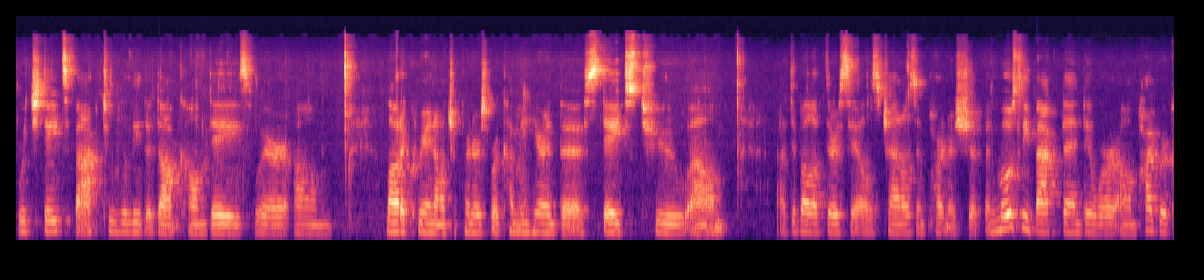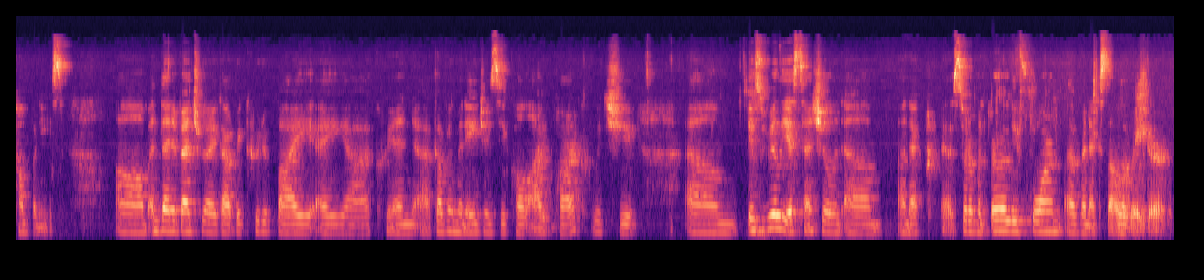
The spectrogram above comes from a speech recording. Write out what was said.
which dates back to really the dot com days where um, a lot of Korean entrepreneurs were coming here in the states to. Um, uh, develop their sales channels and partnership, and mostly back then they were um, hardware companies. Um, and then eventually I got recruited by a uh, Korean uh, government agency called iPark, which um, is really essential, um, an, uh, sort of an early form of an accelerator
